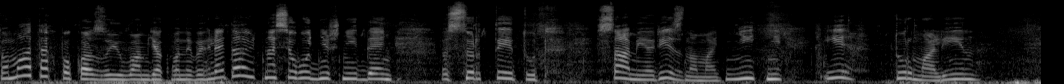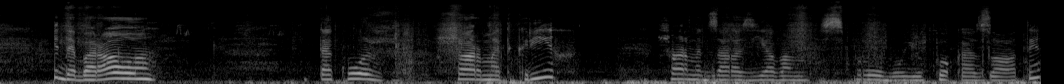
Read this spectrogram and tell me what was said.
томатах, показую вам, як вони виглядають на сьогоднішній день. Сорти тут самі різноманітні, і турмалін, і дебарао, також шармет кріг. Шармет зараз я вам спробую показати.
